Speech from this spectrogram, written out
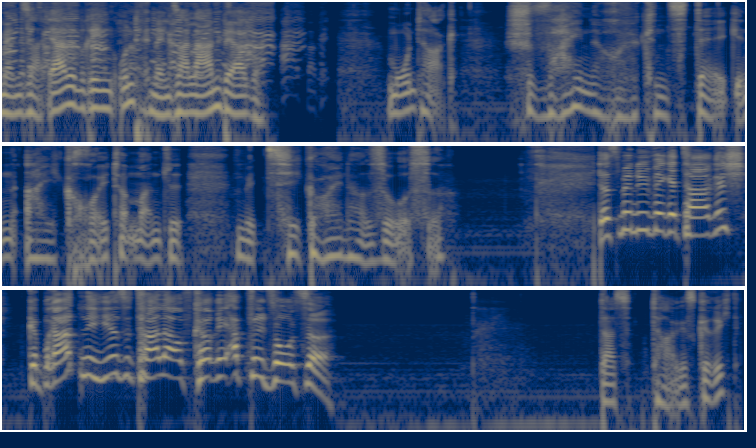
Mensa Erlenring und Mensa Lahnberge. Montag. Schweinerückensteak in Eikräutermantel mit Zigeunersoße. Das Menü vegetarisch, gebratene Hirsetaler auf Curry-Apfelsoße. Das Tagesgericht,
